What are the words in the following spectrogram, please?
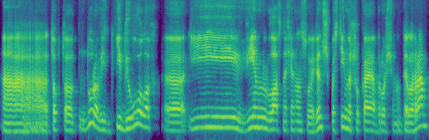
А, тобто Дуров ідеолог, е, і він власне фінансує. Він ж постійно шукає гроші на Телеграм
